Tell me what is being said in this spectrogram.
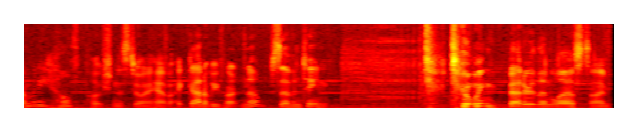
How many health potions do I have? I gotta be run- Nope, 17. Doing better than last time.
